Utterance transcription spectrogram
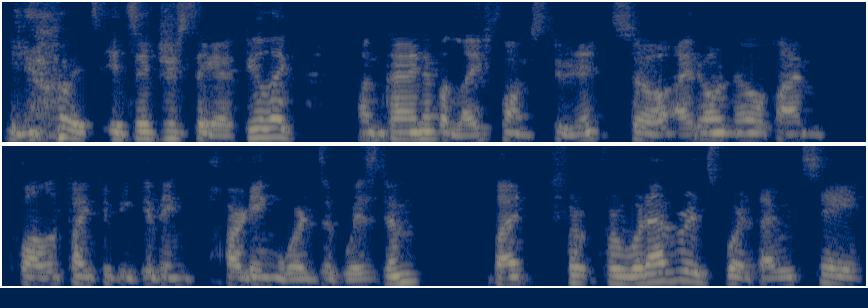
You know, it's, it's interesting. I feel like I'm kind of a lifelong student, so I don't know if I'm qualified to be giving parting words of wisdom. But for, for whatever it's worth, I would say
